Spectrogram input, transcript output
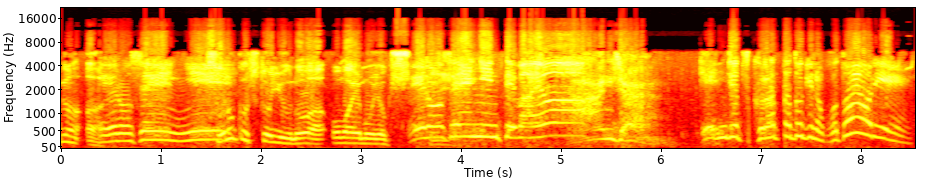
が。エロ仙人。そのコツというのはお前もよく知ってる。エロ仙人ってばよなんじゃ剣術食らった時のことより、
